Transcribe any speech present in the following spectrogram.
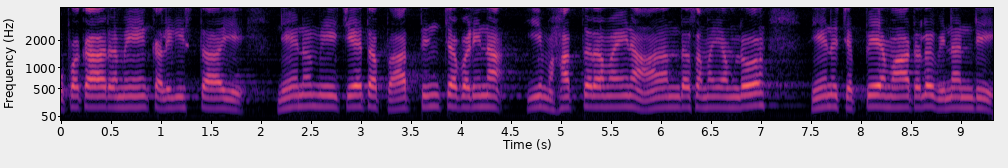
ఉపకారమే కలిగిస్తాయి. నేను మీ చేత ప్రార్థించబడిన ఈ మహత్తరమైన ఆనంద సమయంలో నేను చెప్పే మాటలు వినండి.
